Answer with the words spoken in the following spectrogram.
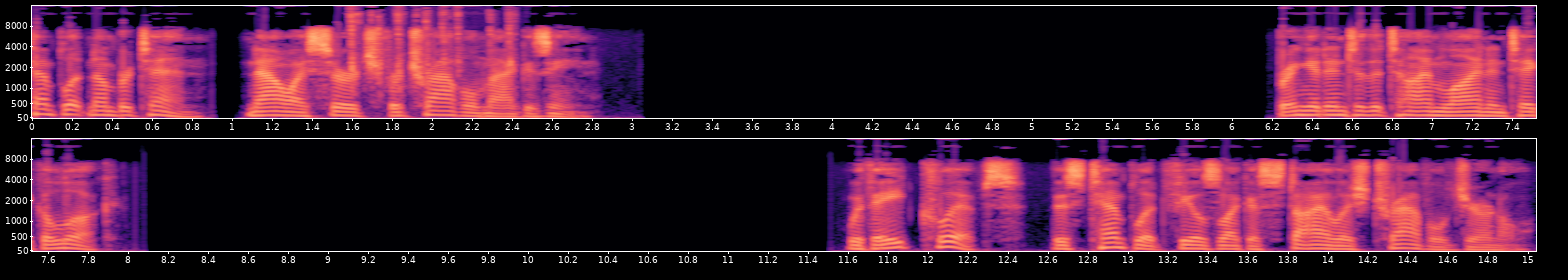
Template number 10. Now I search for travel magazine. Bring it into the timeline and take a look. With 8 clips, this template feels like a stylish travel journal.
